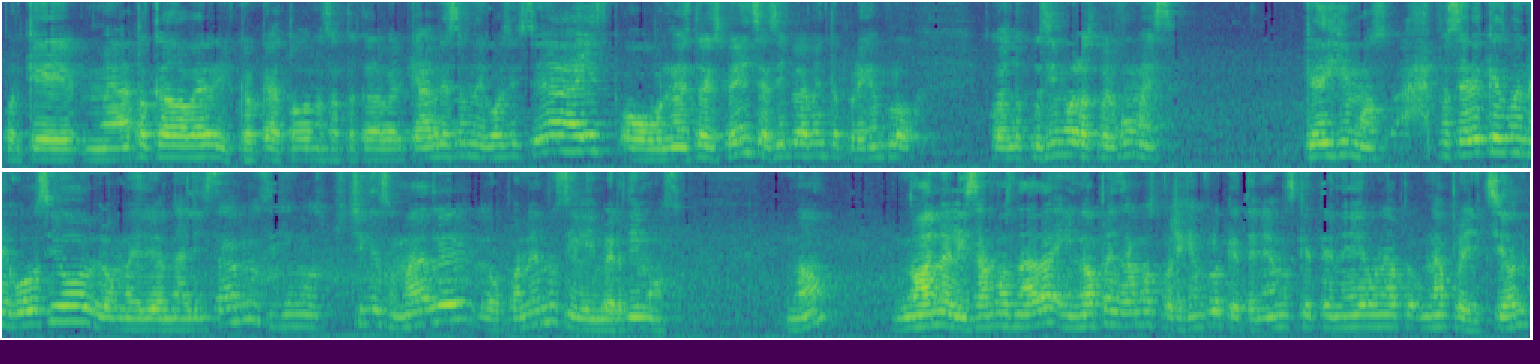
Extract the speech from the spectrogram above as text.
porque me ha tocado ver, y creo que a todos nos ha tocado ver, que abres un negocio y dices, "Ay, es-", o nuestra experiencia, simplemente, por ejemplo, cuando pusimos los perfumes, ¿qué dijimos? Ah, pues se ve que es buen negocio, lo medio analizamos, dijimos, pues chingue su madre, lo ponemos y le invertimos, ¿no? No analizamos nada y no pensamos, por ejemplo, que teníamos que tener una, una proyección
